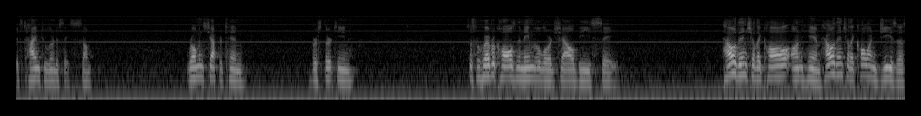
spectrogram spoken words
It's time to learn to say something. Romans chapter 10, verse 13 says, For whoever calls in the name of the Lord shall be saved. How then shall they call on him? How then shall they call on Jesus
